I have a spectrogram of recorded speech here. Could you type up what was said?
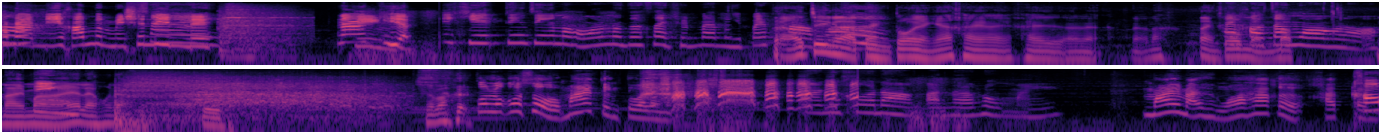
ขนาดนี้ครับเหมือนมิชลินเลย น่าเกลียดไม่คิดจริงๆหรอว่าหนูจะใส่ชุดแบบนี้ไปแต่ผับเอาจริงแหละอะแต่งตัวอย่างเงี้ยใครใครใครเนี่ยนะนะแต่งใครตัวเหมืเขาอนจะแบบมองเหรอ นายไม้อะไรพวกเนี้ยดูใช่ปะโกโลโกโสมากแต่งตัวอะไรเนี่ยอันนี้คือด่ากันแล้วถูกไหม ไม่หมายถึงว่าถ้าเกิดคัดแต่งเข้า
